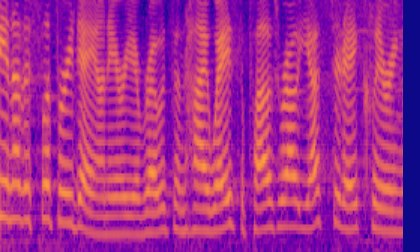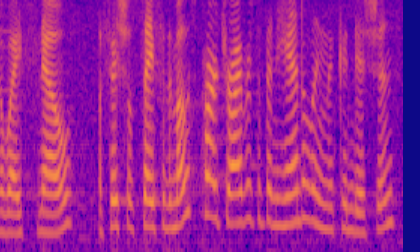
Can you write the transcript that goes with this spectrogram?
Be another slippery day on area roads and highways. The plows were out yesterday clearing away snow. Officials say for the most part drivers have been handling the conditions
